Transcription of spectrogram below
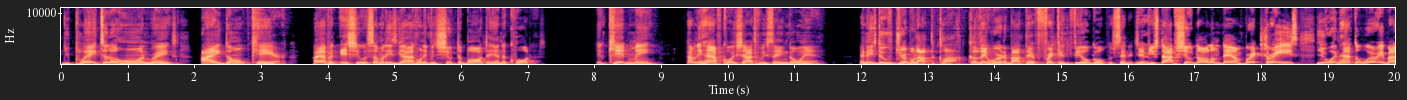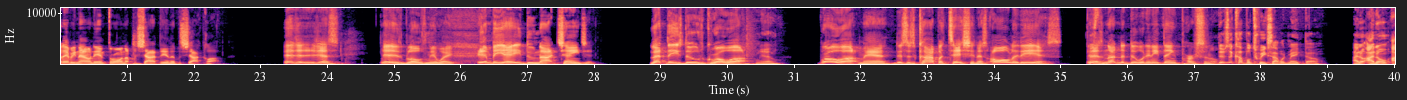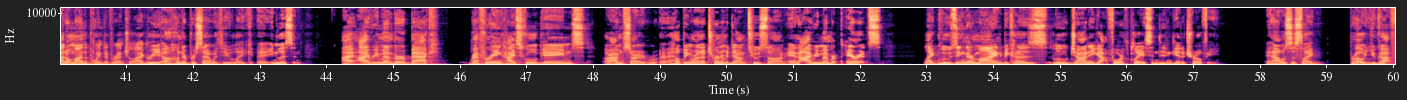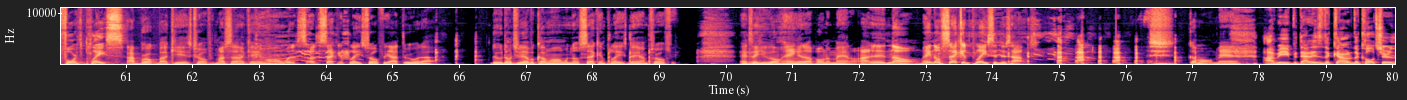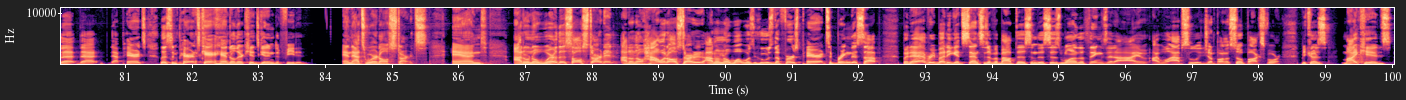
You play till the horn rings. I don't care. I have an issue with some of these guys won't even shoot the ball at the end of quarters. You kidding me? How many half court shots we seen go in? And these dudes dribble out the clock because they worried about their freaking field goal percentage. If you stop shooting all them damn brick threes, you wouldn't have to worry about every now and then throwing up a shot at the end of the shot clock. It just, it just, it just blows me away. NBA, do not change it. Let these dudes grow up. Yeah. Grow up, man. This is competition. That's all it is. It has nothing to do with anything personal. There's a couple tweaks I would make though. I don't I don't I don't mind the point differential. I agree 100% with you. Like uh, listen. I I remember back refereeing high school games or I'm sorry, uh, helping run a tournament down in Tucson and I remember parents like losing their mind because little Johnny got fourth place and didn't get a trophy. And I was just like, "Bro, you got fourth place." I broke my kid's trophy. My son came home with a, a second place trophy. I threw it out. Dude, don't you ever come home with no second place damn trophy. And think you gonna hang it up on the mantle. I, uh, no, ain't no second place in this house. come on, man. I mean, but that is the kind of the culture that that that parents listen. Parents can't handle their kids getting defeated, and that's where it all starts. And I don't know where this all started. I don't know how it all started. I don't know what was who was the first parent to bring this up. But everybody gets sensitive about this, and this is one of the things that I I will absolutely jump on a soapbox for because my kids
